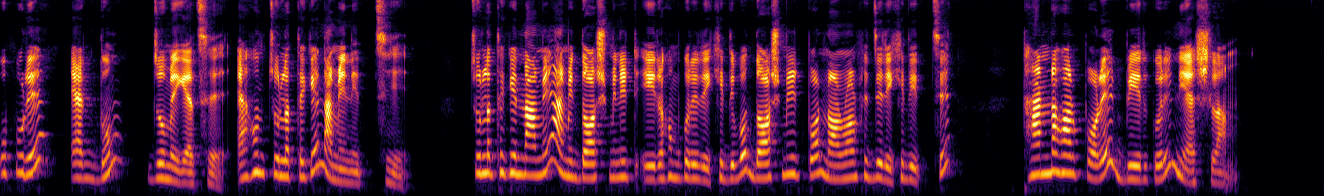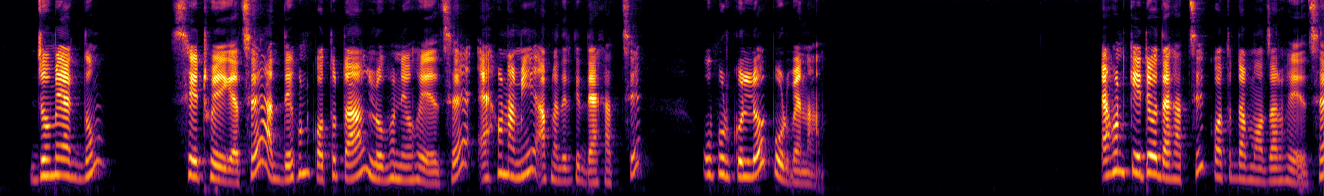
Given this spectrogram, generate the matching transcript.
উপরে একদম জমে গেছে। এখন চুলা থেকে নামিয়ে নিচ্ছি। চুলা থেকে নামে আমি 10 মিনিট এইরকম করে রেখে দেব। 10 মিনিট পর নর্মাল ফ্রিজে রেখে দিচ্ছে। ঠান্ডা হওয়ার পরে বের করে নিয়ে আসলাম। জমে একদম সেট হয়ে গেছে। আর দেখুন কতটা লোভনীয় হয়েছে। এখন আমি আপনাদেরকে দেখাচ্ছি। উপর করলেও পড়বে না। এখন কেটেও দেখাচ্ছি কতটা মজার হয়েছে।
